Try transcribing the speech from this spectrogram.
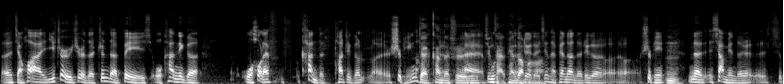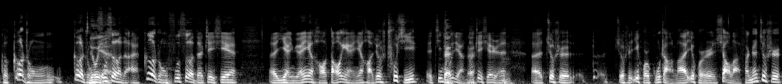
呃讲话一阵儿一阵儿的，真的被我看那个我后来看的他这个呃视频啊，对，看的是精彩的片段，对对，精彩片段的这个视频，嗯，那下面的这个各种各种肤色的哎，各种肤色的这些。呃，演员也好，导演也好，就是出席金球奖的这些人，呃，就是就是一会儿鼓掌了，一会儿笑了，反正就是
